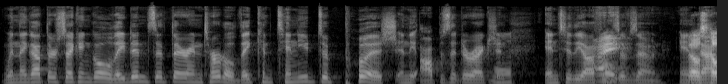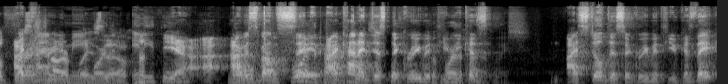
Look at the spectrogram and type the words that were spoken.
when they got their second goal. They didn't sit there and turtle. They continued to push in the opposite direction Well, into the offensive zone. And That was helped by some frustrated power me plays, more though. than anything. Yeah, I, I was about to say. I kind of disagree with you Before the because plays. I still disagree with you because they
